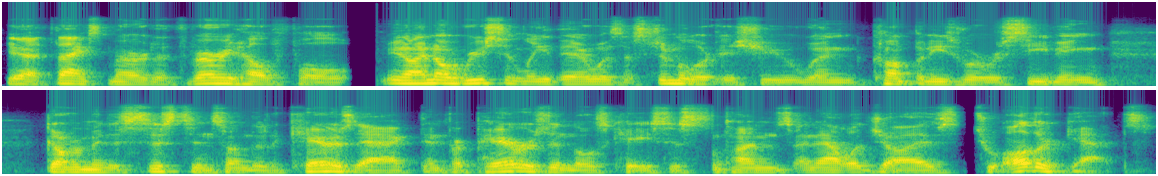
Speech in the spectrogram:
Yeah, thanks, Meredith. Very helpful. You know, I know recently there was a similar issue when companies were receiving government assistance under the CARES Act, and preparers in those cases sometimes analogize to other gaps.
